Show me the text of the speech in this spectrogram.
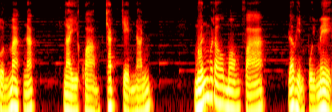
ตนมากนักในความชัดเจนนั้น เหมือนเรามองฟ้าแล้วเห็นปุยเมฆ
